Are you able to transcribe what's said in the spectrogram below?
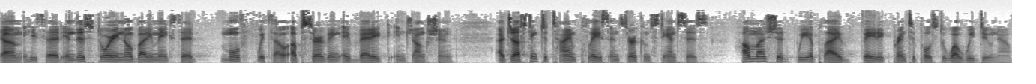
Um, he said, in this story, nobody makes it move without observing a Vedic injunction, adjusting to time, place, and circumstances. How much should we apply Vedic principles to what we do now?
